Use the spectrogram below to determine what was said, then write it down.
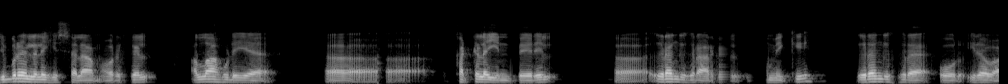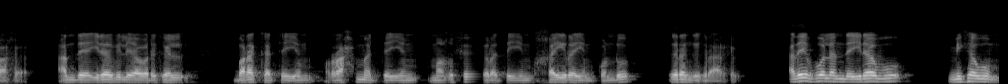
ஜிப்ரேல் அலிஹிஸ்லாம் அவர்கள் அல்லாஹுடைய கட்டளையின் பேரில் இறங்குகிறார்கள் பூமிக்கு. இறங்குகிற ஓர் இரவாக. அந்த இரவிலே அவர்கள் பறக்கத்தையும் ரஹ்மத்தையும் மகஃபிரத்தையும் ஹைரையும் கொண்டு இறங்குகிறார்கள். அதே போல் அந்த இரவு மிகவும்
